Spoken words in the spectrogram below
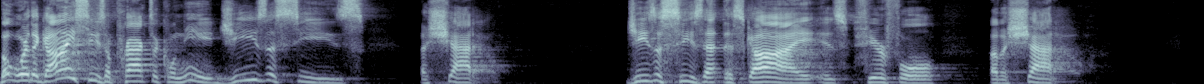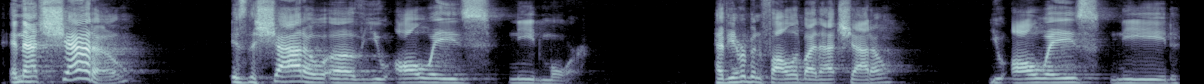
But where the guy sees a practical need, Jesus sees a shadow. Jesus sees that this guy is fearful of a shadow. And that shadow is the shadow of you always need more. Have you ever been followed by that shadow? You always need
